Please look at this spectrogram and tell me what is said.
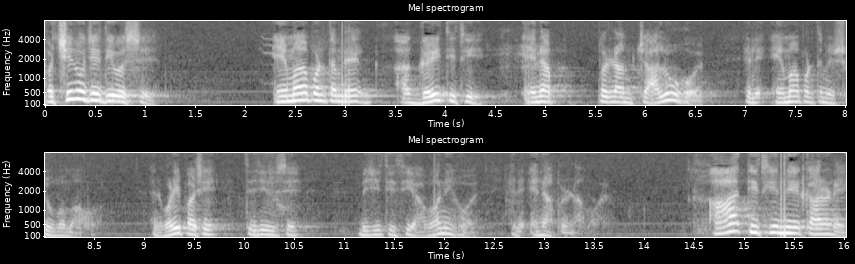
પછીનો જે દિવસ છે, એમાં પણ તમને આ ગઈ તિથિ એના પરિણામ ચાલુ હોય, એટલે એમાં પણ તમે શુભમાં હો. અને વળી પાછી ત્રીજી દિવસે બીજી તિથિ આવવાની હોય, એટલે એના પરિણામ હોય. આ તિથિને કારણે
